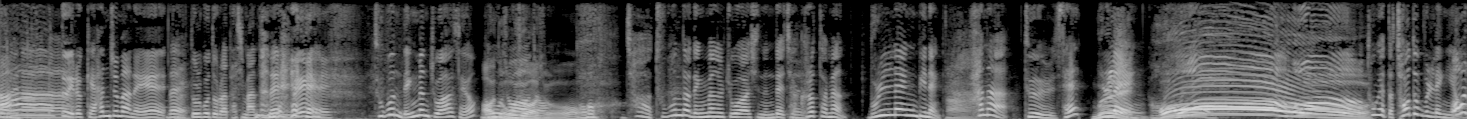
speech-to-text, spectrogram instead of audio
아, 또 이렇게 한 주 만에 네. 돌고 돌아 다시 만났는데 네. 두분 냉면 좋아하세요? 아, 너무, 너무 좋아하죠. 어. 자, 두 분 다 냉면을 좋아하시는데 자, 네. 그렇다면 물냉 비냉 아. 하나 둘, 셋. 물냉. 오! 오! 통했다. 저도 물냉이요. 어,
